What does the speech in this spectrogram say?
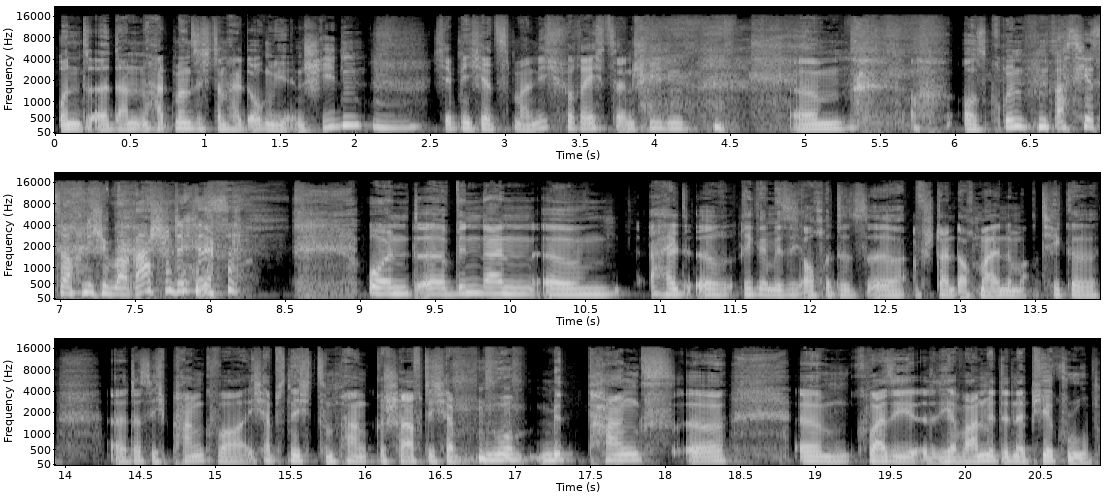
Und äh, dann hat man sich dann halt irgendwie entschieden. Mhm. Ich habe mich jetzt mal nicht für rechts entschieden, ähm, aus Gründen. Was jetzt auch nicht überraschend ist. Ja und äh, bin dann ähm, halt äh, regelmäßig auch das äh, stand auch mal in einem Artikel, äh, dass ich Punk war. Ich habe es nicht zum Punk geschafft. Ich habe nur mit Punks äh, ähm, quasi, die waren mit in der Peer Group.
